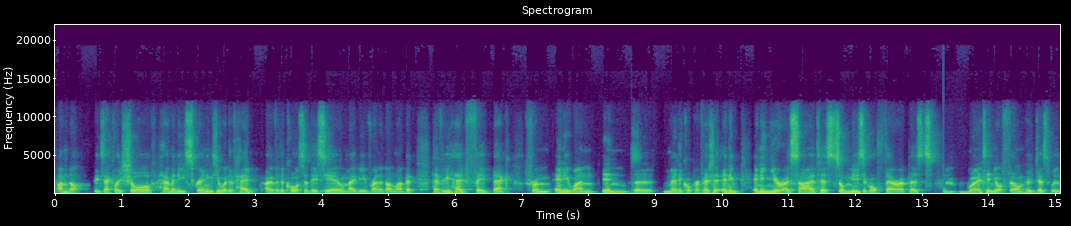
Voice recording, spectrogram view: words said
I'm not exactly sure how many screenings you would have had over the course of this year, or maybe you've run it online, but have you had feedback from anyone in the medical profession, any any neuroscientists or musical therapists weren't in your film who just were,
